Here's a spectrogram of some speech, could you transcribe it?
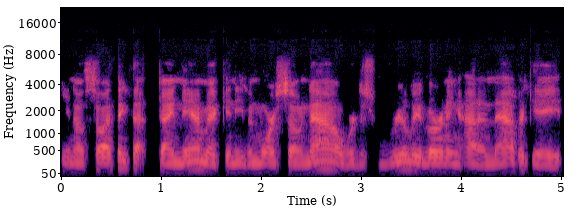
You know, so I think that dynamic, and even more so now, we're just really learning how to navigate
